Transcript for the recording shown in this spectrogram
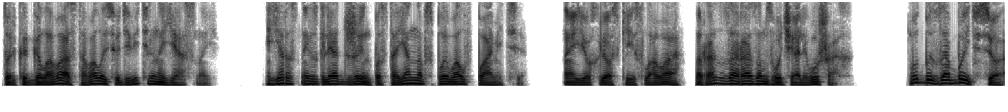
только голова оставалась удивительно ясной. Яростный взгляд Джин постоянно всплывал в памяти, а ее хлесткие слова раз за разом звучали в ушах. Вот бы забыть все,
